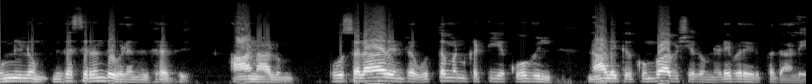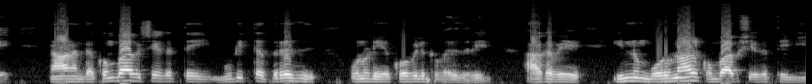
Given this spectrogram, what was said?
உன்னிலும் மிக சிறந்து விளங்குகிறது. ஆனாலும் பூசலார் என்ற உத்தமன் கட்டிய கோவில் நாளைக்கு கும்பாபிஷேகம் நடைபெற இருப்பதாலே நான் அந்த கும்பாபிஷேகத்தை முடித்த பிறகு உன்னுடைய கோவிலுக்கு வருகிறேன். ஆகவே இன்னும் ஒரு நாள் கும்பாபிஷேகத்தை நீ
